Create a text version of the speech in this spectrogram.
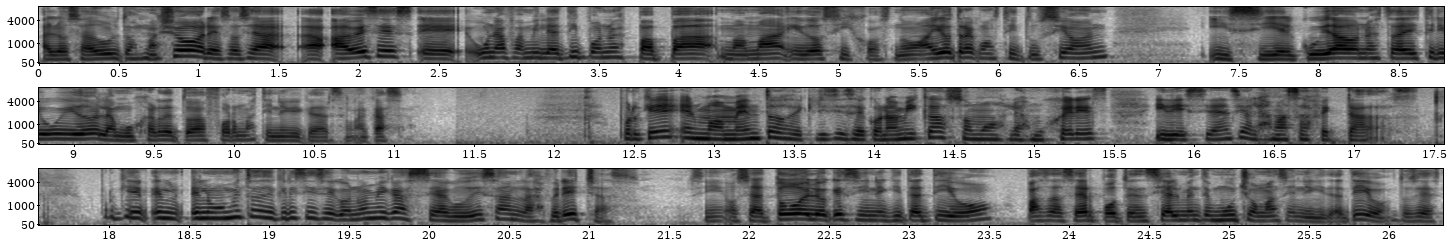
a los adultos mayores. O sea, a, veces eh, una familia tipo no es papá, mamá y dos hijos, ¿no? Hay otra constitución y si el cuidado no está distribuido, la mujer de todas formas tiene que quedarse en la casa. ¿Por qué en momentos de crisis económica somos las mujeres y disidencias las más afectadas? Porque en, en momentos de crisis económica se agudizan las brechas. ¿sí? O sea, todo lo que es inequitativo pasa a ser potencialmente mucho más inequitativo. Entonces,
